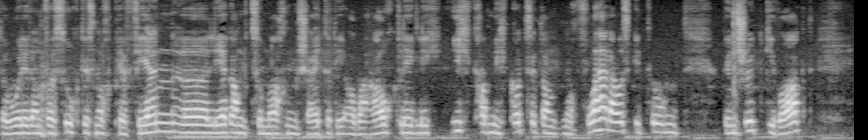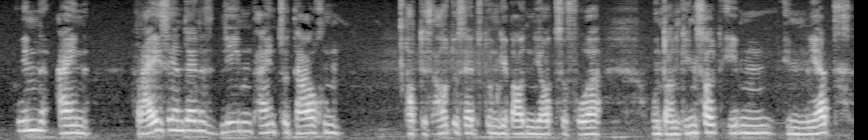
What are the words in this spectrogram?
Da wurde dann versucht, es noch per Fernlehrgang äh, zu machen, scheiterte aber auch kläglich. Ich habe mich Gott sei Dank noch vorher rausgezogen, den Schritt gewagt, in ein Reisendenleben einzutauchen, habe das Auto selbst umgebaut ein Jahr zuvor und dann ging es halt eben im März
